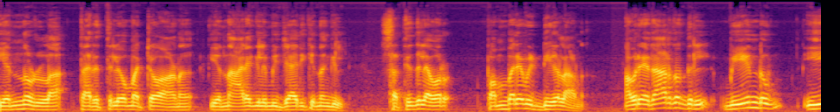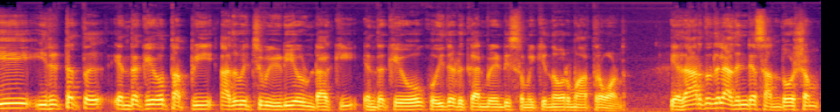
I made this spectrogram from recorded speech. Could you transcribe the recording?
എന്നുള്ള തരത്തിലോ മറ്റോ ആണ് എന്ന് ആരെങ്കിലും വിചാരിക്കുന്നെങ്കിൽ സത്യത്തിൽ അവർ പമ്പര വിഡ്ഢികളാണ് അവർ യഥാർത്ഥത്തിൽ വീണ്ടും ഈ ഇരുട്ടത്ത് എന്തൊക്കെയോ തപ്പി അത് വെച്ച് വീഡിയോ ഉണ്ടാക്കി എന്തൊക്കെയോ കൊയ്തെടുക്കാൻ വേണ്ടി ശ്രമിക്കുന്നവർ മാത്രമാണ്. യഥാർത്ഥത്തിൽ അതിന്റെ സന്തോഷം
